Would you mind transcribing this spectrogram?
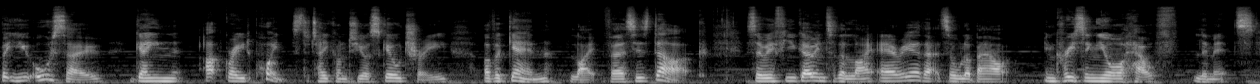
But you also gain upgrade points to take onto your skill tree of again light versus dark. So if you go into the light area, that's all about increasing your health limits,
